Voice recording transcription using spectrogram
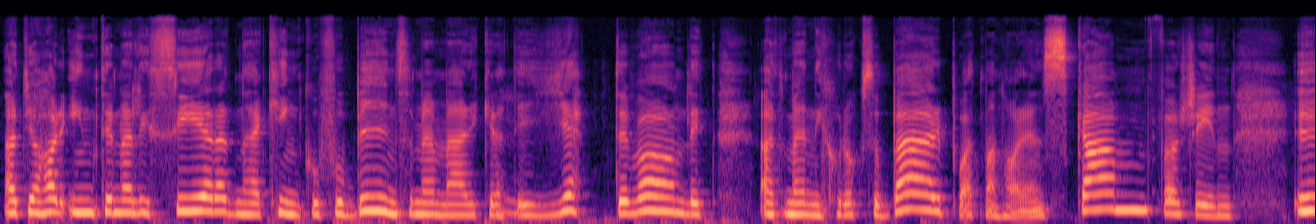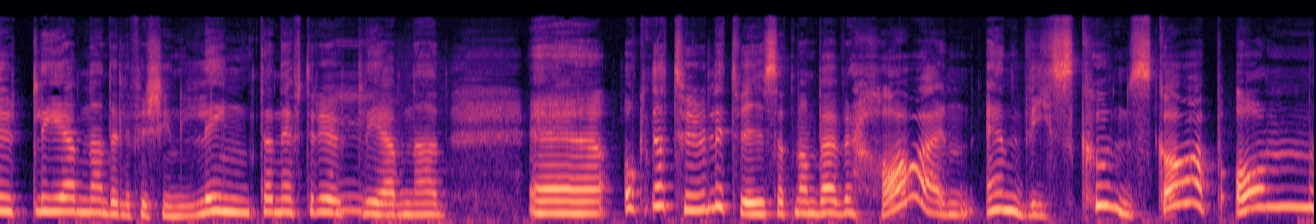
att jag har internaliserat den här kinkofobin som jag märker att det är jättevanligt att människor också bär på att man har en skam för sin utlevnad eller för sin längtan efter utlevnad. Eh, och naturligtvis att man behöver ha en, en viss kunskap om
